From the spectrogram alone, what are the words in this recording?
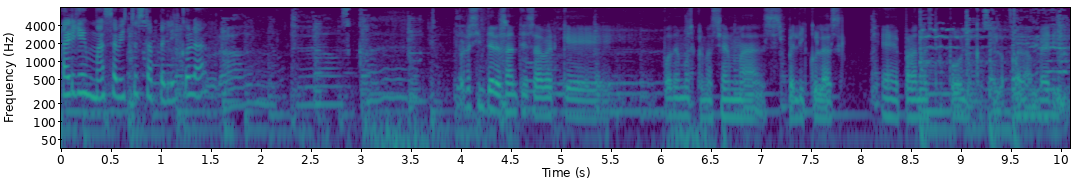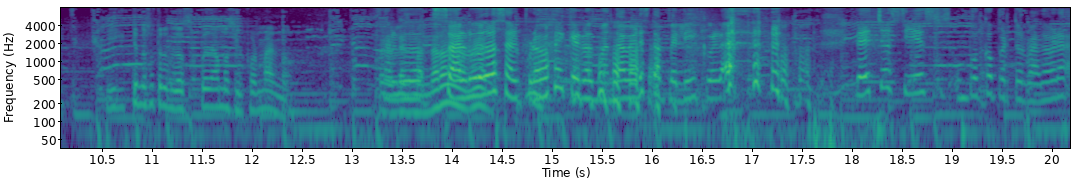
¿Alguien más ha visto esta película? Pero es interesante saber que podemos conocer más películas eh, para nuestro público que lo puedan ver y, y que nosotros los podamos informar, ¿no? Saludo- saludos al profe que nos mandó a ver esta película. De hecho, sí es un poco perturbadora.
